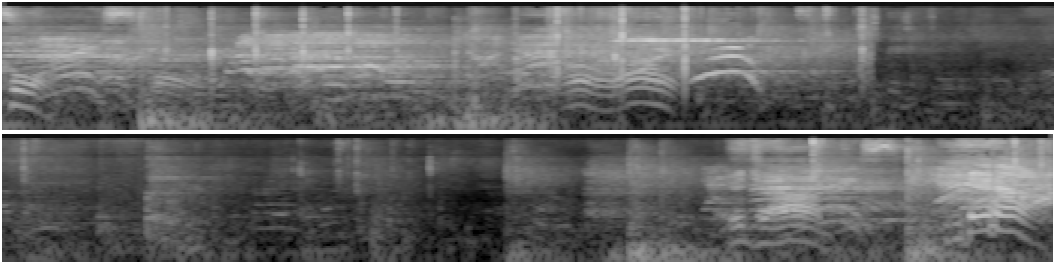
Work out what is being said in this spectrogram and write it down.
Cool. All right. Good job. Yeah.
